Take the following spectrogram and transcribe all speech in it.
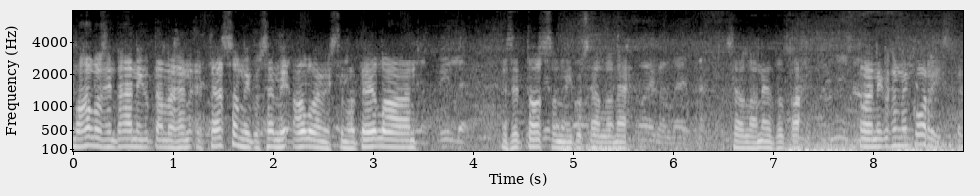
Mä halusin tähän niinku tällaisen, että tässä on niinku se alue, missä mä pelaan. Ja sitten tossa on niinku sellainen, sellainen tota, toi on niinku sellainen koriste.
